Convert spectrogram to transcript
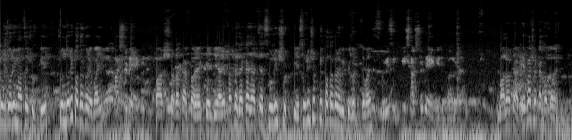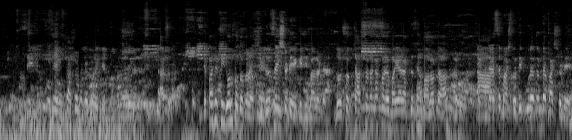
সুন্দরী মাছের শুটকি। সুন্দরী কত করে ভাই? পাঁচশো টাকা পাঁচশো টাকা করে কেজি। আর এ পাশে দেখা যাচ্ছে সুরি শুটকি। সুরি শুটকি কত করে বিক্রি করতেছো ভাই? সুই সুটকি সাতশো টাকা কেজি বারোটার এ পাশেটা কত? সেম সাতশো টাকা করে কেজি আচ্ছা এ পাশে টিডল কত করে আপনি? চারশো টাকা কেজি ভালোটা দর্শক চারশো টাকা করে বাইয়া রাখতেছেন বারোটা এটা আছে বাসপতি পুরাতনটা পাঁচশো টাকা।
